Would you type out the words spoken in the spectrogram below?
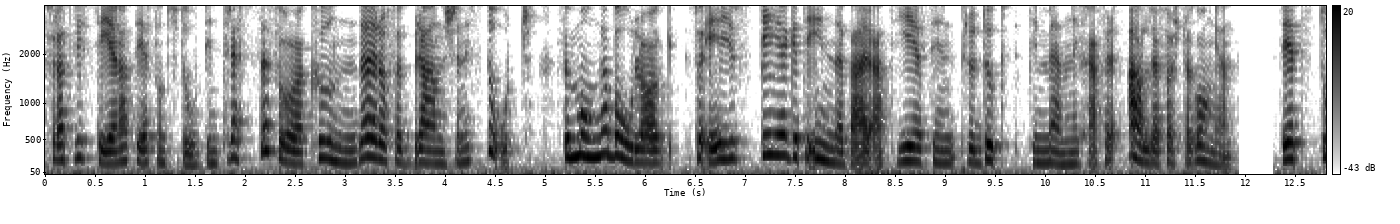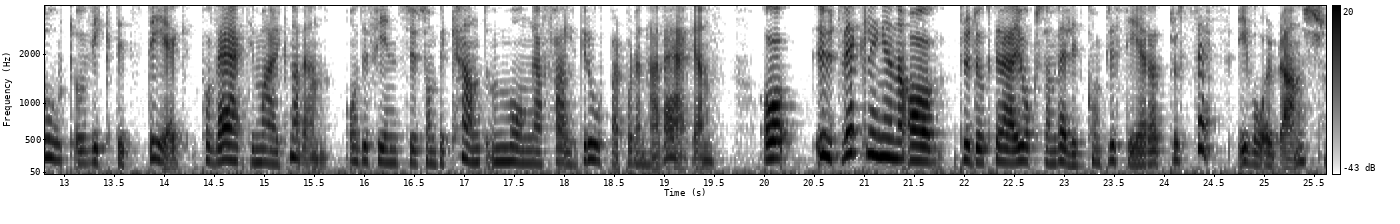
För att vi ser att det är sånt stort intresse för våra kunder och för branschen i stort. För många bolag så är ju steget det innebär att ge sin produkt till människa för allra första gången. Det är ett stort och viktigt steg på väg till marknaden och det finns ju som bekant många fallgropar på den här vägen. Och Utvecklingen av produkter är ju också en väldigt komplicerad process i vår bransch.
